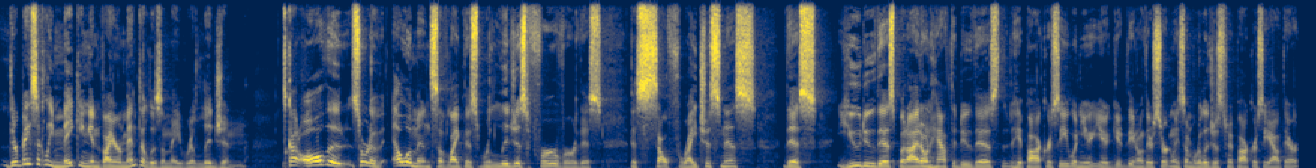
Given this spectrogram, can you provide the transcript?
they're basically making environmentalism a religion. It's got all the sort of elements of like this religious fervor, this this self-righteousness, this you do this, but I don't have to do this. Hypocrisy. When you you get, you know, there's certainly some religious hypocrisy out there.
